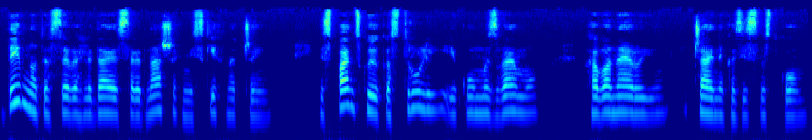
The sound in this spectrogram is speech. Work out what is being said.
Дивно те все виглядає серед наших міських начинь, іспанської каструлі, яку ми звемо хаванерою, і чайника зі свистком.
